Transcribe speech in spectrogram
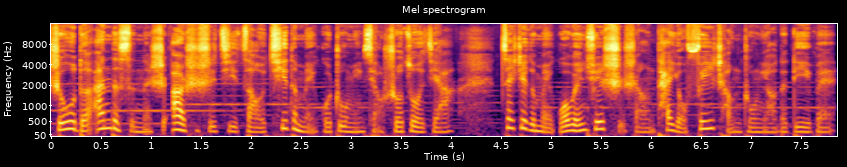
舍伍德·安德森呢，是二十世纪早期的美国著名小说作家，在这个美国文学史上，他有非常重要的地位。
